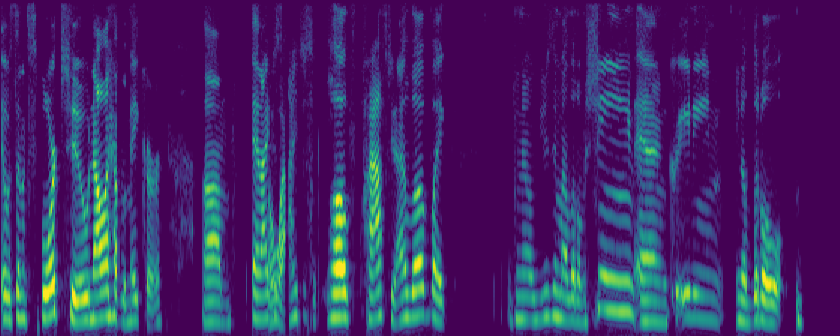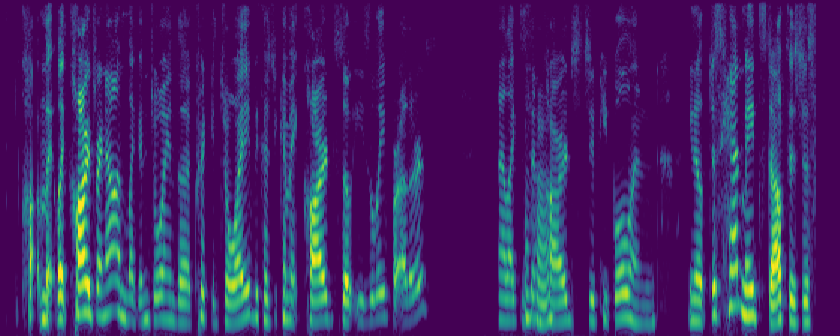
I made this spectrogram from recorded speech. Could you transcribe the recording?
it was an Explore 2. Now I have a Maker. Um, and I oh, just, oh, wow. I just love crafting. I love like you know, using my little machine and creating, you know, little like cards right now. I'm like enjoying the Cricut Joy because you can make cards so easily for others. And I like to send mm-hmm. cards to people and, you know, just handmade stuff is just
